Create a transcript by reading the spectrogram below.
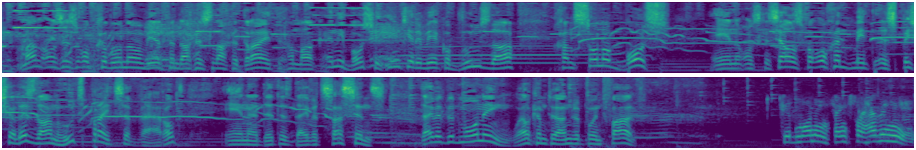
Man, ons is opgewonde om weer vandag 'n slag gedraai te gemaak in die bos. Een keer 'n week op Woensdae gaan son op bos. En ons gesels vanoggend met 'n spesialis daar in Hoedspruit se wêreld en uh, dit is David Sassins. David, good morning. Welcome to 100.5. Good morning. Thanks for having me.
